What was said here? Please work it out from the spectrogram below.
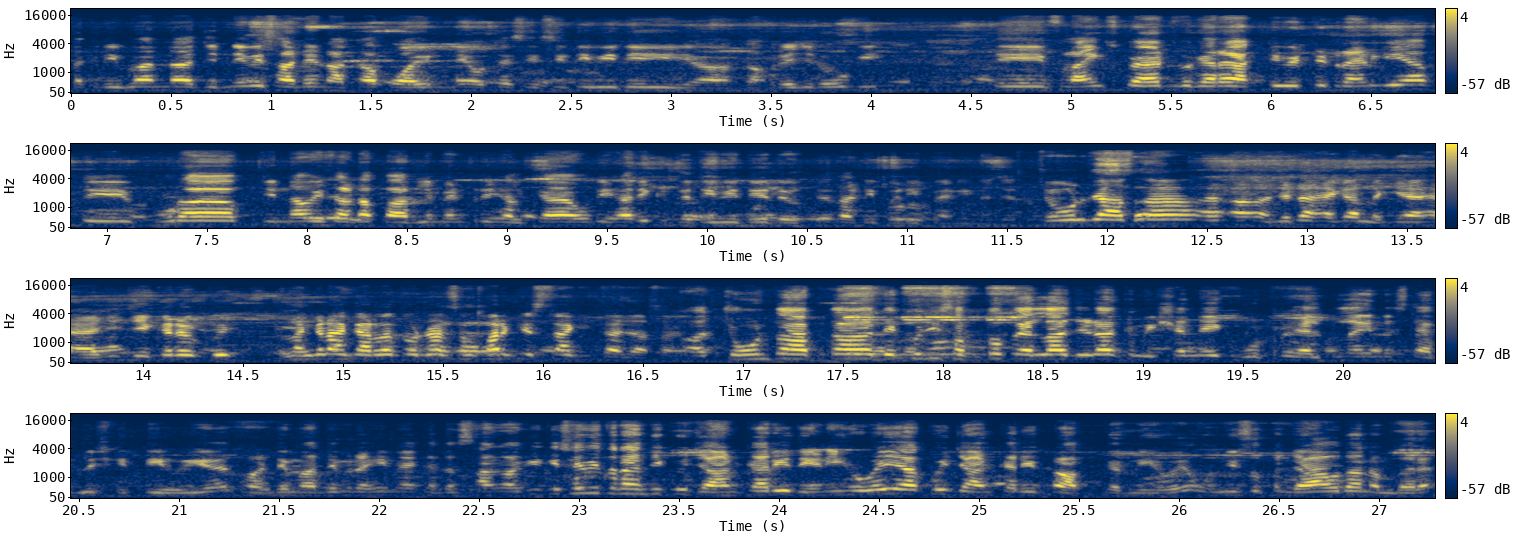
ਤਕਰੀਬਨ ਜਿੰਨੇ ਵੀ ਸਾਡੇ ਨਾਕਾ ਪੁਆਇੰਟ ਨੇ, ਉੱਥੇ ਸੀਸੀਟੀਵੀ ਦੀ ਕਵਰੇਜ ਰਹੂਗੀ। ਤੇ ਫਲਾਈਂਗ ਸਕੁਐਡ ਵਗੈਰਾ ਐਕਟੀਵੇਟਡ ਰਹਿਣਗੇ ਆ ਤੇ ਪੂਰਾ ਜਿੰਨਾ ਵੀ ਸਾਡਾ ਪਾਰਲੀਮੈਂਟਰੀ ਹਲਕਾ ਹੈ ਉਹਦੀ ਹਰ ਇੱਕ ਗਤੀਵਿਧੀ ਦੇ ਉੱਤੇ ਸਾਡੀ ਬੜੀ ਪੈਣੀ ਨਜ਼ਰ ਚੋਣ ਜਾਬਤਾ ਜਿਹੜਾ ਹੈਗਾ ਲੱਗਿਆ ਹੈ ਜੀ ਜੇਕਰ ਕੋਈ ਉਲੰਘਣਾ ਕਰਦਾ ਤੁਹਾਡਾ ਸੰਪਰਕ ਕਿਸ ਤਰ੍ਹਾਂ ਕੀਤਾ ਜਾ ਸਕਦਾ ਚੋਣ ਤਾਂ ਆਪਕਾ ਦੇਖੋ ਜੀ ਸਭ ਤੋਂ ਪਹਿਲਾਂ ਜਿਹੜਾ ਕਮਿਸ਼ਨ ਨੇ ਇੱਕ ਵੋਟਰ ਹੈਲਪਲਾਈਨ ਐਸਟੈਬਲਿਸ਼ ਕੀਤੀ ਹੋਈ ਹੈ ਤੁਹਾਡੇ ਮਾਧਿਅਮ ਰਾਹੀਂ ਮੈਂ ਦੱਸਾਂਗਾ ਕਿ ਕਿਸੇ ਵੀ ਤਰ੍ਹਾਂ ਦੀ ਕੋਈ ਜਾਣਕਾਰੀ ਦੇਣੀ ਹੋਵੇ ਜਾਂ ਕੋਈ ਜਾਣਕਾਰੀ ਪ੍ਰਾਪਤ ਕਰਨੀ ਹੋਵੇ 1950 ਉਹਦਾ ਨੰਬਰ ਹੈ।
